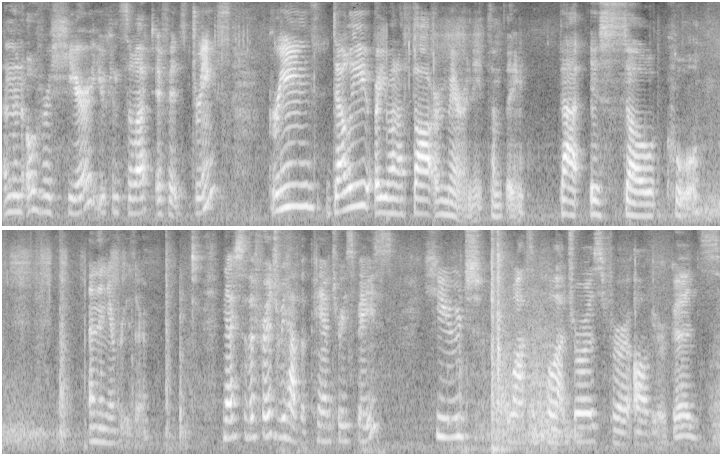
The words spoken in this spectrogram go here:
and then over here you can select if it's drinks, greens, deli, or you want to thaw or marinate something. That is so cool and then your freezer. Next to the fridge, we have the pantry space. Huge, lots of pull-out drawers for all of your goods.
